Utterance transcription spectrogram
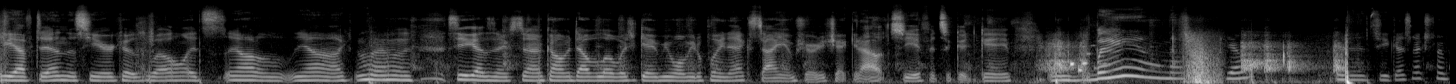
We have to end this here because, well, it's not, yeah. See you guys next time. Comment down below which game you want me to play next. I am sure to check it out, see if it's a good game. And bam! Yeah. And see you guys next time.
